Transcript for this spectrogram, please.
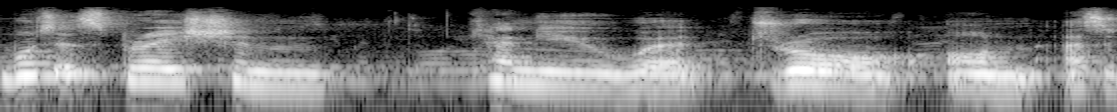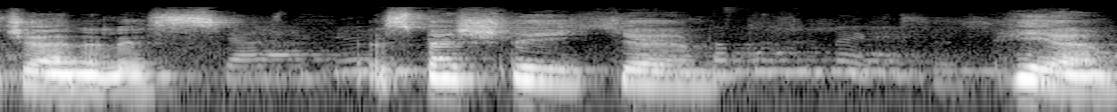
what inspiration can you uh, draw on as a journalist, especially um, here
